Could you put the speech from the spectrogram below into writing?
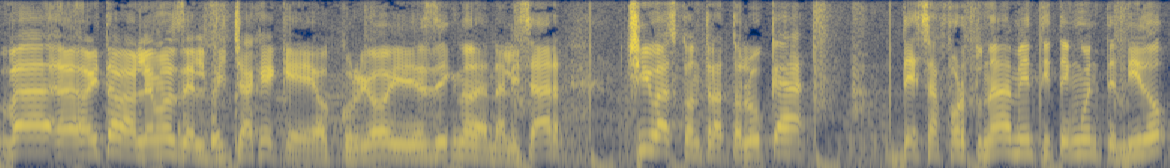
va- eh, ahorita hablemos del fichaje que ocurrió y es digno de analizar. Chivas contra Toluca. Desafortunadamente, y tengo entendido,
